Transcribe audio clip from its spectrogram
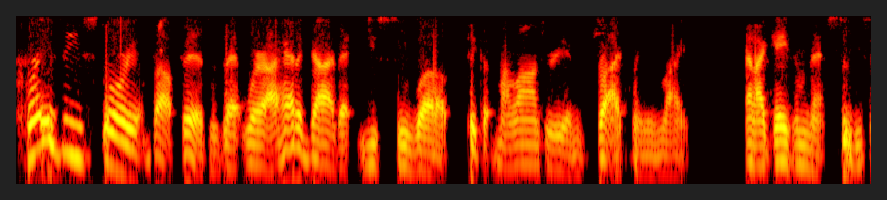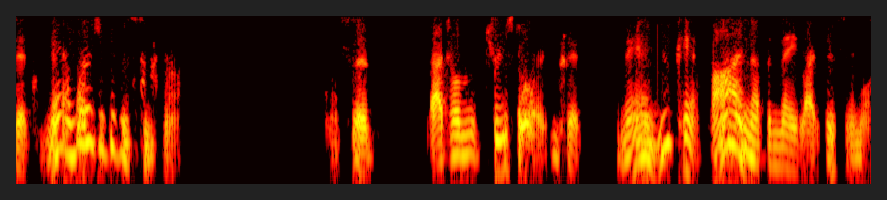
Crazy story about this is that where I had a guy that used to uh pick up my laundry and dry clean, right? And I gave him that suit. He said, "Man, where did you get this suit from?" I said, "I told him the true story." He said, "Man, you can't find nothing made like this anymore."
